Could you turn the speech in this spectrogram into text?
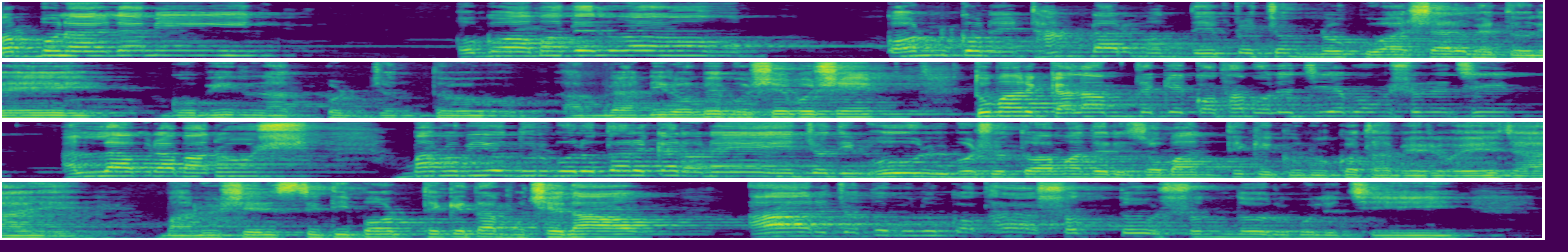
রব্বুল আলামিন। ওগো আমাদের রব, কনকনে ঠান্ডার মধ্যে প্রচণ্ড কুয়াশার ভেতরে গভীর রাত পর্যন্ত আমরা নীরবে বসে বসে তোমার কালাম থেকে কথা বলেছি এবং শুনেছি। আল্লাহ আমরা মানুষ, মানবীয় দুর্বলতার কারণে যদি ভুল বশত আমাদের জবান থেকে কোনো কথা বের হয়ে যায়, মানুষের স্মৃতিপট থেকে তা মুছে দাও। আর যতগুলো কথা সত্য সুন্দর বলেছি,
